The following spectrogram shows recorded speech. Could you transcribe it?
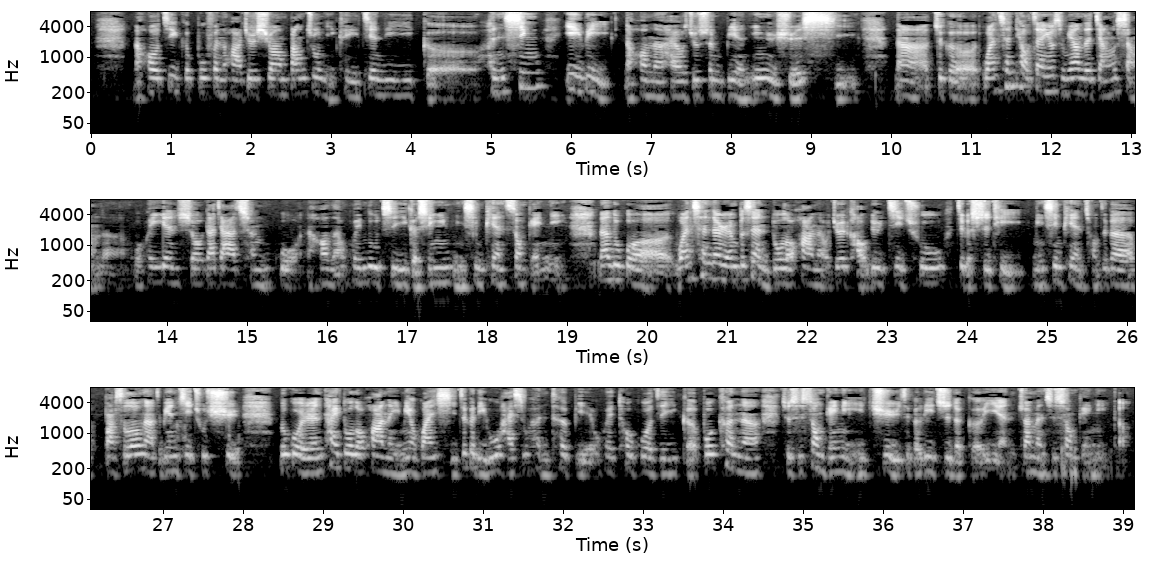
然后这个部分的话，就是希望帮助你可以建立一个恒心毅力。然后呢，还有就顺便英语学习。那这个完成挑战有什么样的奖赏呢？我会验收大家的成果，然后呢会录制一个声音明信片送给你。那如果完成的人不是很多的话呢，我就会考虑寄。寄出这个实体明信片，从这个 Barcelona 这边寄出去。如果人太多的话呢，也没有关系，这个礼物还是很特别。我会透过这一个播客呢，就是送给你一句这个励志的格言，专门是送给你的。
